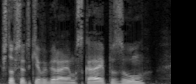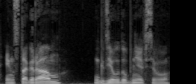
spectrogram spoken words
Что все-таки выбираем? Skype, Zoom, Instagram? Где удобнее всего?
